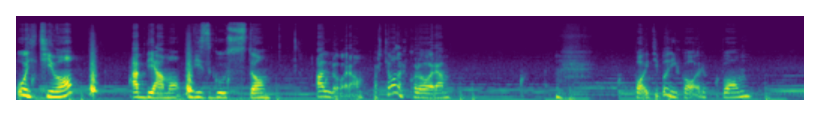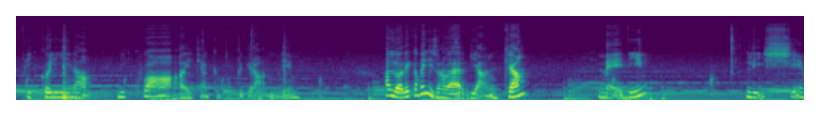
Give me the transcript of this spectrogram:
ultimo, abbiamo disgusto. Allora, partiamo dal colore. Poi tipo di corpo, piccolina, di qua ha i fianchi un po' più grandi allora i capelli sono verdi anche medi lisci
